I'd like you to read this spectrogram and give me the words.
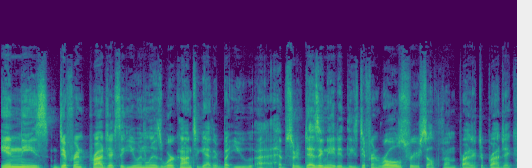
in these different projects that you and Liz work on together, but you uh, have sort of designated these different roles for yourself from project to project.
